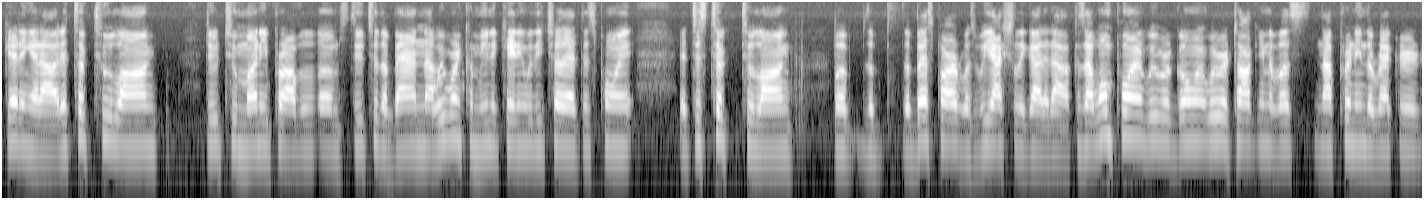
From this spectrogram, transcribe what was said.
getting it out. It took too long due to money problems, due to the band. Now we weren't communicating with each other at this point. It just took too long. But the the best part was we actually got it out because at one point we were going, we were talking of us not printing the record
